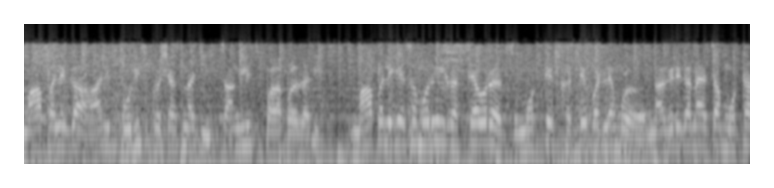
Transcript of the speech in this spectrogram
महापालिका आणि पोलीस प्रशासनाची चांगलीच पळापळ झाली. महापालिकेसमोरील रस्त्यावरच मोठे खड्डे पडल्यामुळं नागरिकांना याचा मोठा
